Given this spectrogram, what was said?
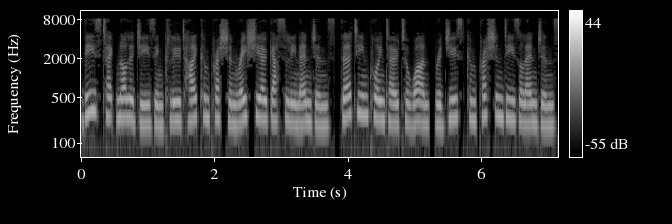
These technologies include high compression ratio gasoline engines 13.0 to 1, reduced compression diesel engines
